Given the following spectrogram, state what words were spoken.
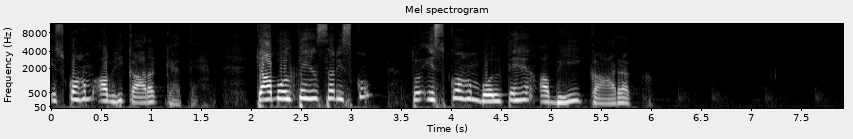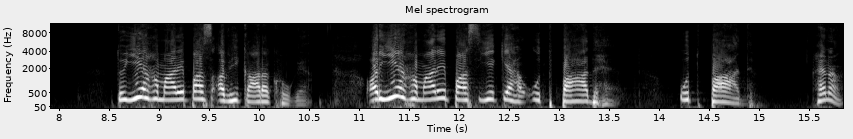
इसको हम अभिकारक कहते हैं। क्या बोलते हैं सर इसको? तो इसको हम बोलते हैं अभिकारक। तो ये हमारे पास अभिकारक हो गया। और ये हमारे पास ये क्या है? उत्पाद है। उत्पाद, है ना?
